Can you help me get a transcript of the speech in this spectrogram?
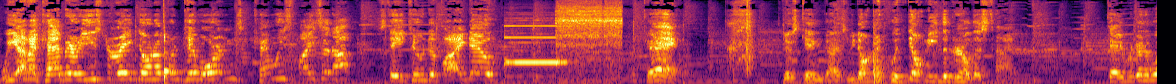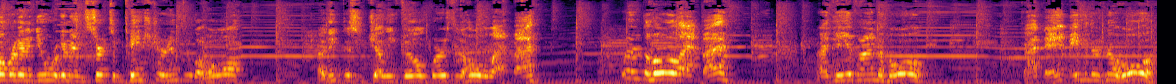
We have a Cadbury Easter egg donut from Tim Hortons. Can we spice it up? Stay tuned to find out. Okay. Just kidding, guys. We don't we don't need the drill this time. Okay, we're gonna what we're gonna do, we're gonna insert some tincture in through the hole. I think this is jelly filled. Where's the hole at, man? Where's the hole at, man? I can't find the hole. God damn, maybe there's no hole.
